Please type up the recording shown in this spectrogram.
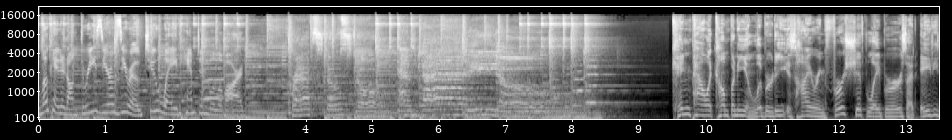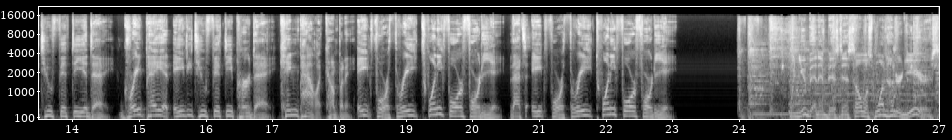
located on 3002 Wade, Hampton Boulevard. Craft Stove Store and Patio. King Pallet Company in Liberty is hiring first shift laborers at 8250 a day. Great pay at 8250 per day. King Pallet Company, 843-2448. That's 843-2448. When you've been in business almost 100 years,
